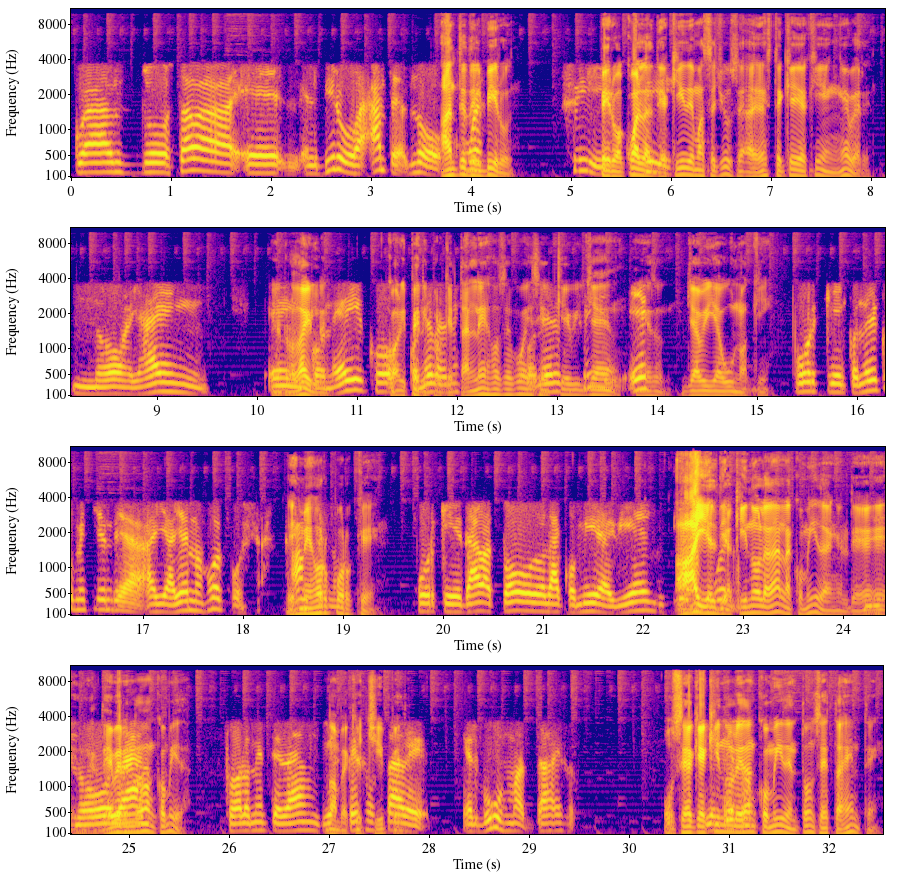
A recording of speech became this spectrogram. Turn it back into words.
Cuando estaba el, el virus, antes, no. Antes del virus. Sí. ¿Pero a cuál? ¿Al sí. de aquí de Massachusetts? ¿A este que hay aquí en Everett? No, allá en, En en Rhode Island. Con- pero ¿y ¿Por qué Connecticut, tan lejos se fue? Ya, sí, es- eso- ya había uno aquí. Porque en Connecticut me entiende, allá, allá es mejor, pues. ¿Es antes mejor no, por qué? Porque daba toda la comida bien. bien Ah, y el de bueno. aquí no le dan la comida. En el de, el No de Everett no dan. dan comida. Solamente dan 10 No, pesos. ¿sabe? el bus más da eso. O sea que aquí no le pesos. dan comida entonces a esta gente.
